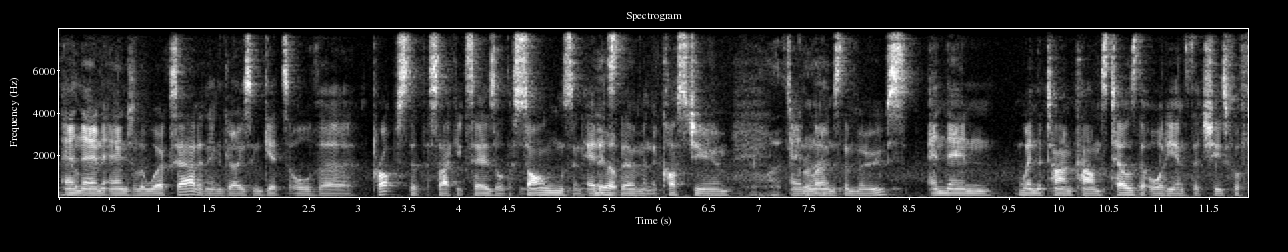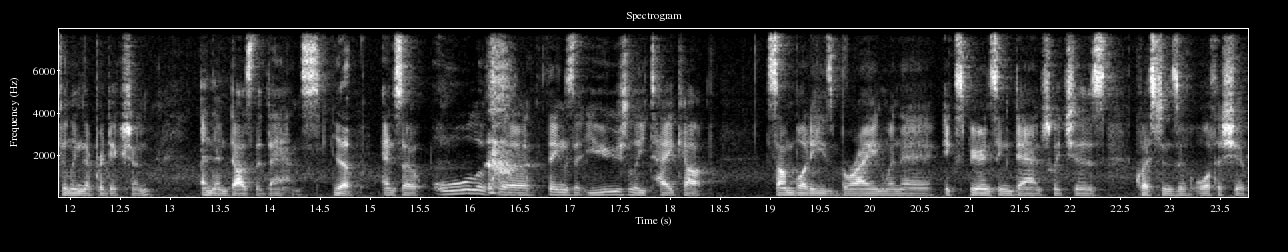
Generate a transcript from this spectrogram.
And then Angela works out and then goes and gets all the props that the psychic says, all the songs, and edits Yep. them and the costume Oh, and great. learns the moves. And then when the time comes, tells the audience that she's fulfilling the prediction and then does the dance. Yeah. And so all of the things that usually take up somebody's brain when they're experiencing dance, which is questions of authorship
